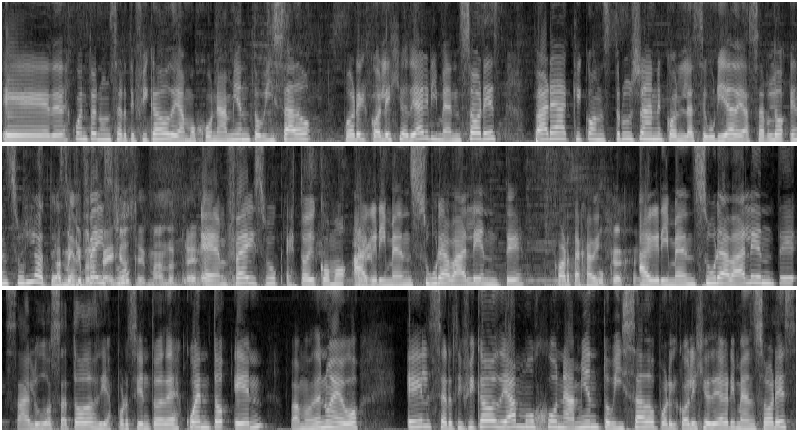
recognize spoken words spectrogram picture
eh, de descuento en un certificado de amojonamiento visado por el Colegio de Agrimensores para que construyan con la seguridad de hacerlo en sus lotes. En Facebook, en estoy como Agrimensura Valente. Corta, Javi. Busca, Javi. Agrimensura Valente. Saludos a todos. 10% de descuento en, vamos de nuevo, el certificado de amojonamiento visado por el Colegio de Agrimensores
